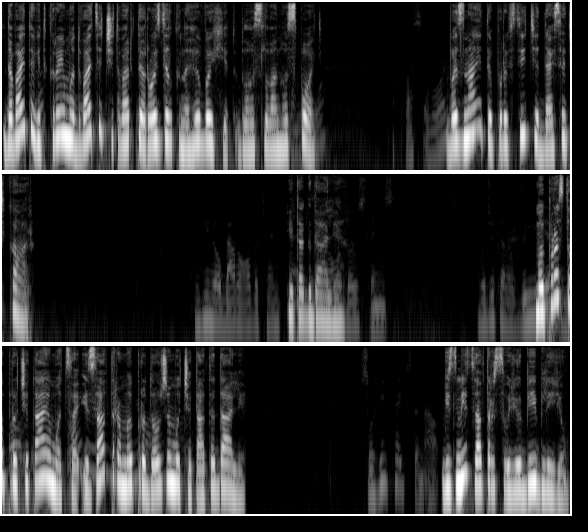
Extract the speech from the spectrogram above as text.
Давайте відкриємо 24 розділ книги Вихід. Благословен Господь. Ви знаєте про всі ті 10 кар. і так далі. Ми просто прочитаємо це, і завтра ми продовжимо читати далі. Візьміть завтра свою Біблію.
